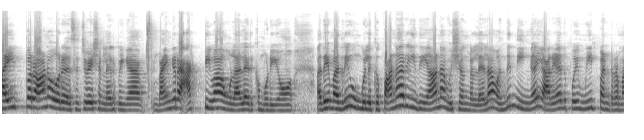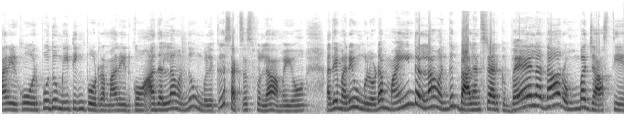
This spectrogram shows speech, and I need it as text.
ஹைப்பரான ஒரு சுச்சுவேஷனில் இருப்பீங்க. பயங்கர ஆக்டிவாக உங்களால் இருக்க முடியும். அதே மாதிரி உங்களுக்கு பண ரீதியான விஷயங்கள்லாம் எல்லாம் வந்து நீங்கள் யாரையாவது போய் மீட் பண்ணுற மாதிரி இருக்கும். ஒரு புது மீட்டிங் போடுற மாதிரி இருக்கும். அதெல்லாம் வந்து உங்களுக்கு சக்ஸஸ்ஃபுல்லாக அமையும். அதே மாதிரி உங்களோட மைண்டெல்லாம் வந்து பேலன்ஸ்டாக இருக்குது வேலை தான் ரொம்ப ஜாஸ்தியே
